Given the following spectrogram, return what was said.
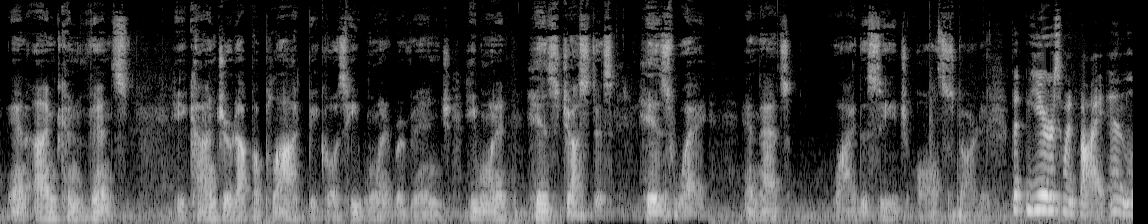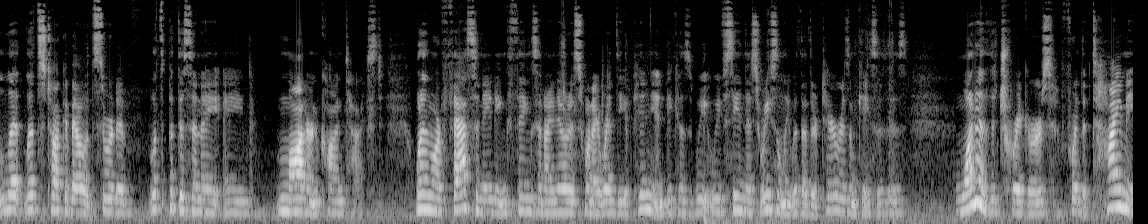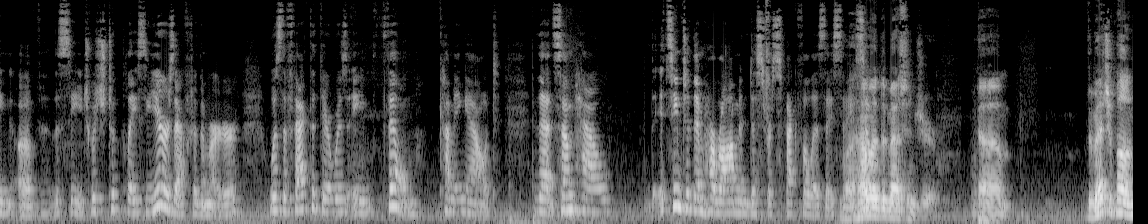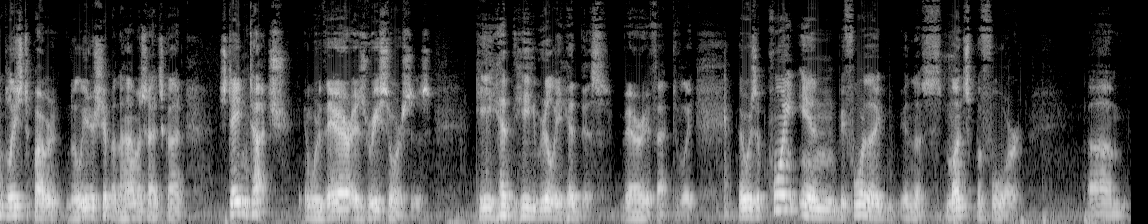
and I'm convinced he conjured up a plot because he wanted revenge. He wanted his justice, his way, and that's why the siege all started. But years went by, and let let's talk about sort of let's put this in a, a modern context. One of the more fascinating things that I noticed when I read the opinion, because we, we've seen this recently with other terrorism cases, is one of the triggers for the timing of the siege, which took place years after the murder, was the fact that there was a film coming out that somehow it seemed to them haram and disrespectful, as they say. Muhammad the Messenger. Um, the Metropolitan Police Department, the leadership of the Homicide Squad, stayed in touch and were there as resources. He hid, he really hid this very effectively. There was a point in before the in the months before, um,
